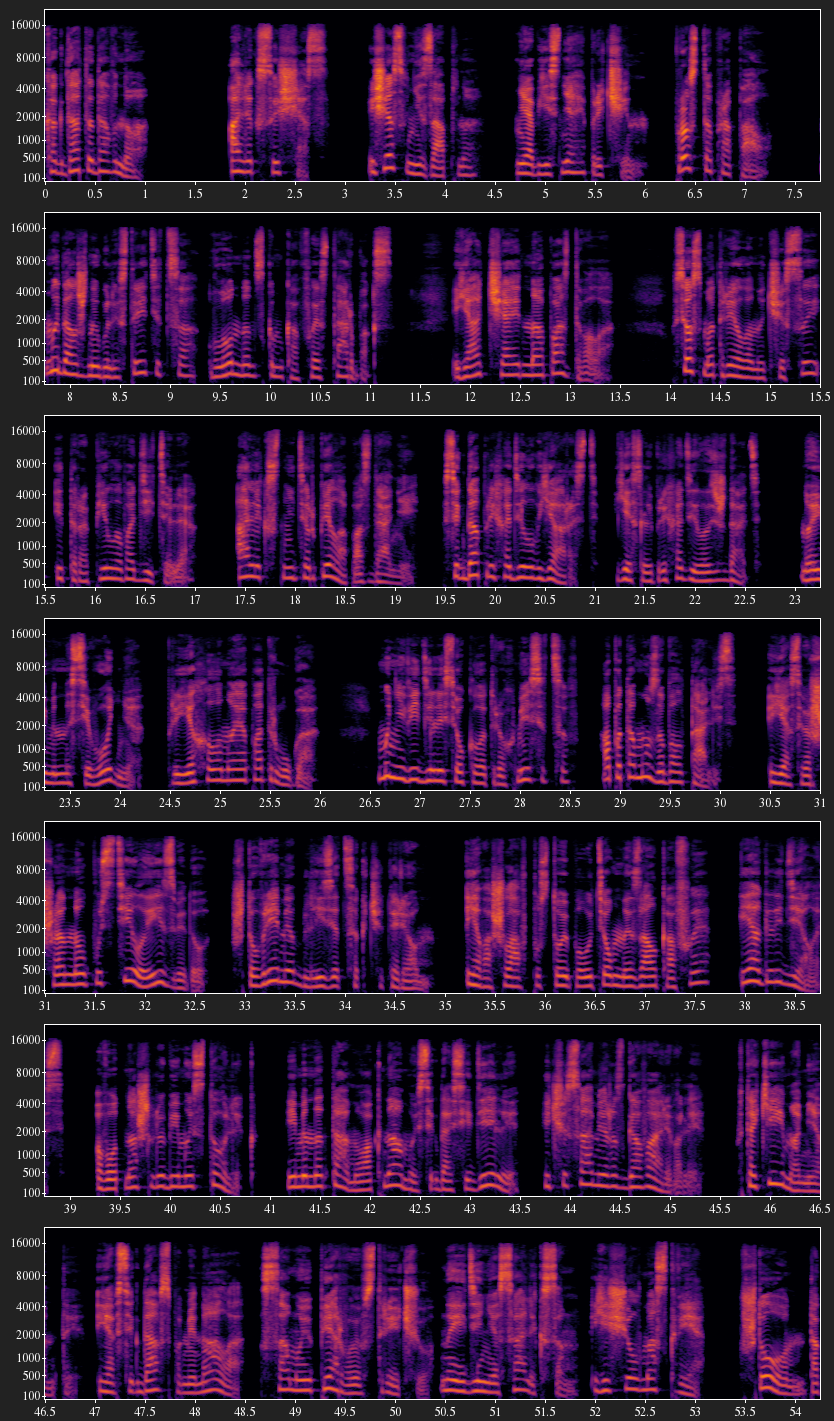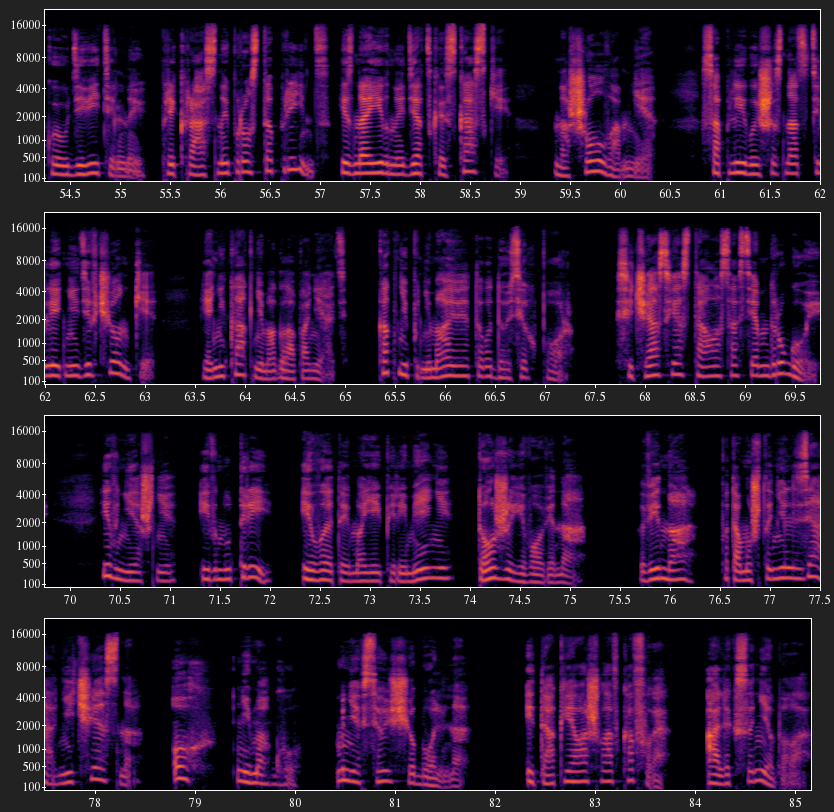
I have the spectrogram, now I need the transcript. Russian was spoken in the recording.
Когда-то давно. Алекс исчез. Исчез внезапно, не объясняя причин. Просто пропал. Мы должны были встретиться в лондонском кафе Starbucks. Я отчаянно опаздывала. Все смотрела на часы и торопила водителя. Алекс не терпел опозданий. Всегда приходил в ярость, если приходилось ждать. Но именно сегодня приехала моя подруга. Мы не виделись около трех месяцев, а потому заболтались. я совершенно упустила из виду, что время близится к четырем. Я вошла в пустой полутемный зал кафе и огляделась. Вот наш любимый столик. Именно там у окна мы всегда сидели и часами разговаривали. В такие моменты я всегда вспоминала самую первую встречу наедине с Алексом еще в Москве. Что он, такой удивительный, прекрасный просто принц из наивной детской сказки, нашел во мне, сопливой шестнадцатилетней девчонки, я никак не могла понять, как не понимаю этого до сих пор. Сейчас я стала совсем другой. И внешне, и внутри, и в этой моей перемене тоже его вина. Вина, потому что нельзя, нечестно. Ох, не могу. Мне все еще больно. И так я вошла в кафе. Алекса не было.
